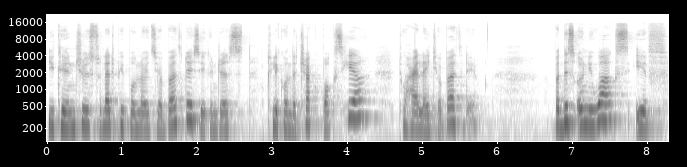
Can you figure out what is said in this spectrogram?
you can choose to let people know it's your birthday. So you can just click on the checkbox here to highlight your birthday. But this only works if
